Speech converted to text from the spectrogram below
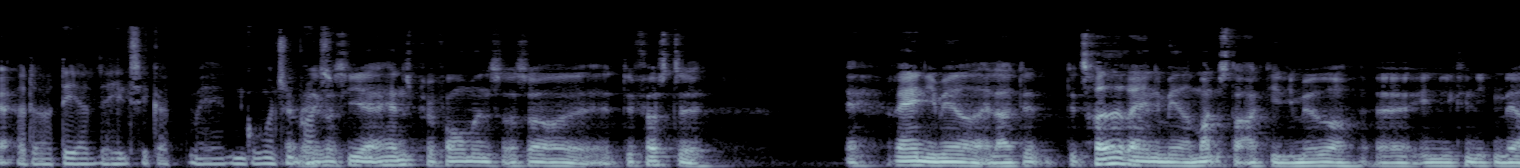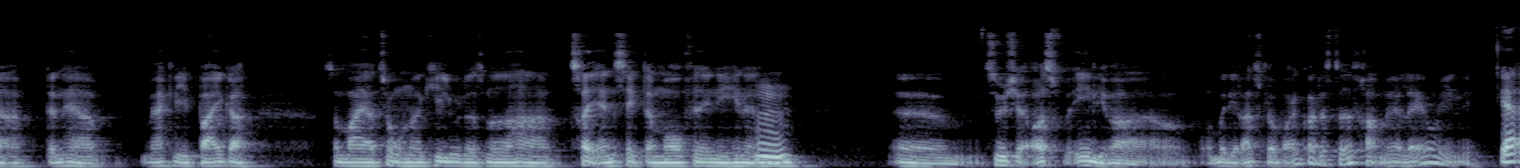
Ja. Og der, det er det helt sikkert med den gode Vincent Man kan sige, at hans performance, og så øh, det første ja, reanimerede, eller det, det tredje reanimerede monsteragtige, de møder øh, inde i klinikken der, den her mærkelige biker, som vejer 200 kilo eller sådan noget, har tre ansigter morfet ind i hinanden. Mm. Øh, synes jeg også egentlig var, med de ret slår bare godt afsted frem med at lave egentlig. Ja,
